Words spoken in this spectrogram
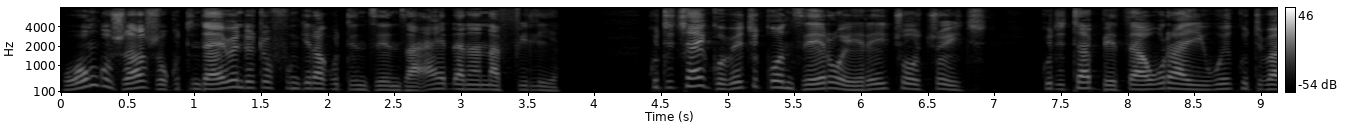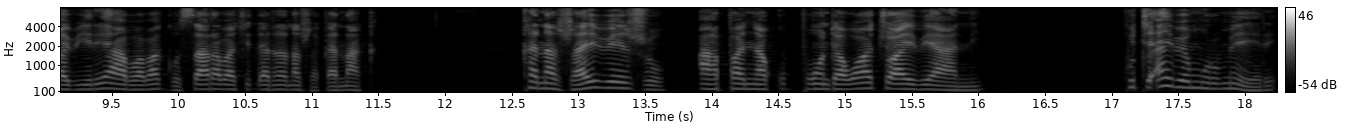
hongu zvazvo kuti ndaive ndotofungira kuti nzenza aidana nafilia kuti chaigove chikonzero here ichocho ichi? Kuti tabeth aurayiwe kuti vaviri ava vagosara vachidanana zvakanaka? Kana zvaivezvo apa nyakuponda wacho aive ani? Kuti aive murume here?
